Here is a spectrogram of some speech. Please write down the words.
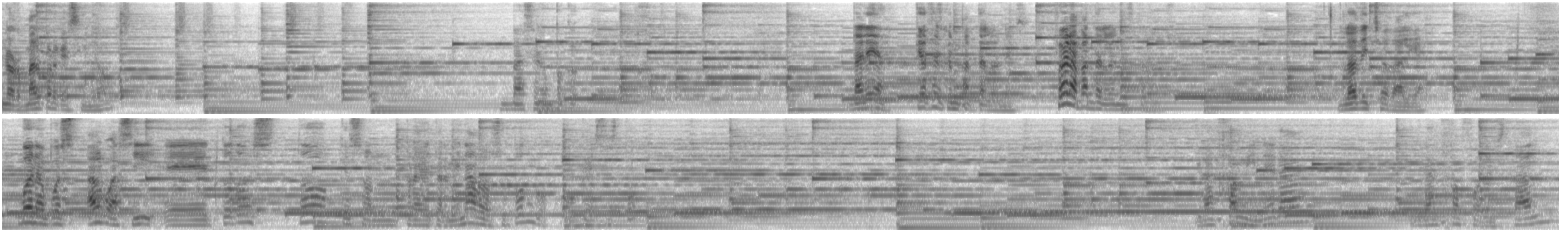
Normal porque si no... Va a ser un poco... Dalia, ¿qué haces con pantalones? ¡Fuera pantalones todos! Lo ha dicho Dalia. Bueno, pues algo así. Eh, todo esto que son predeterminados, supongo. ¿O qué es esto? Granja minera, granja forestal,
